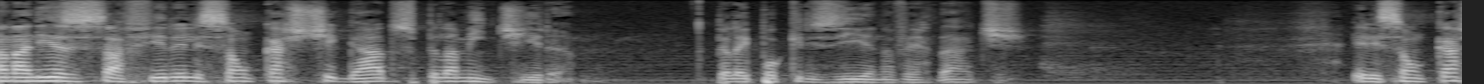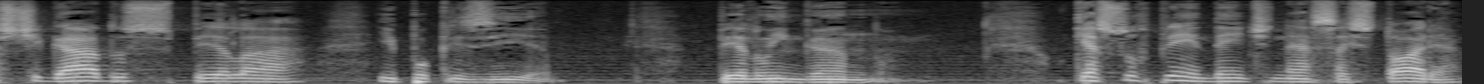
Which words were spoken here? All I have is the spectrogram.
Ananias e Safira, eles são castigados pela mentira, pela hipocrisia, na verdade. Eles são castigados pela hipocrisia, pelo engano. O que é surpreendente nessa história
